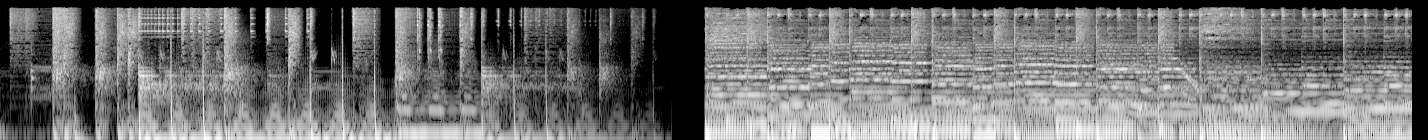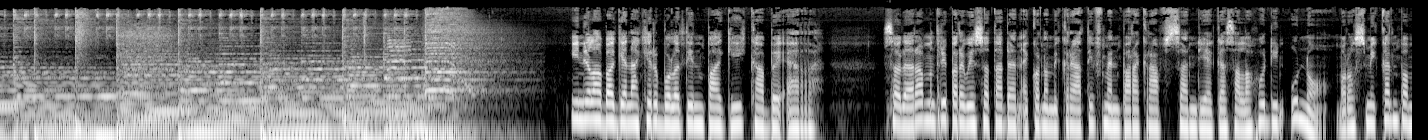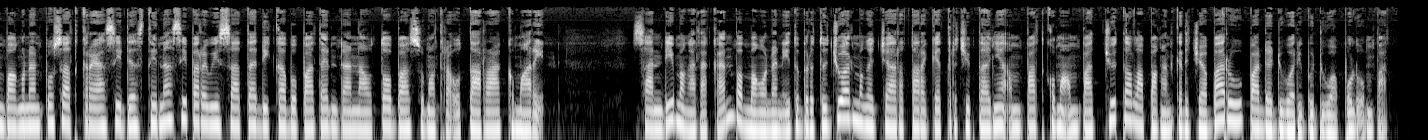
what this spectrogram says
Inilah bagian akhir buletin pagi KBR. Saudara Menteri Pariwisata dan Ekonomi Kreatif Menparekraf Sandiaga Salahuddin Uno meresmikan pembangunan pusat kreasi destinasi pariwisata di Kabupaten Danau Toba, Sumatera Utara kemarin. Sandi mengatakan pembangunan itu bertujuan mengejar target terciptanya 4,4 juta lapangan kerja baru pada 2024.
